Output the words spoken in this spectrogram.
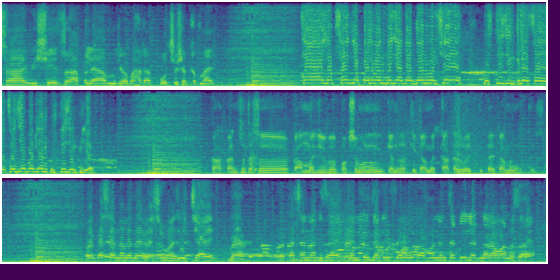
काकांचा विषयच आपल्या म्हणजे भागात पोचू शकत नाहीत. त्या लोकशाहीतला पहिलवान म्हणजे आता दोन वर्ष कुस्ती जिंकले स- संजय पाटलांनी कुस्ती जिंकली. काकांचं तसं काम म्हणजे पक्ष म्हणून केंद्रातली काम आहेत. काकाचं वैयक्तिक काही कामं नाहीत प्रकाश अण्णाला द्यावी अशी माझी इच्छा आहे. प्रकाश अण्णा कसं आहे जनतेसाठी सर्व कामांसाठी लढणारा माणूस आहे.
